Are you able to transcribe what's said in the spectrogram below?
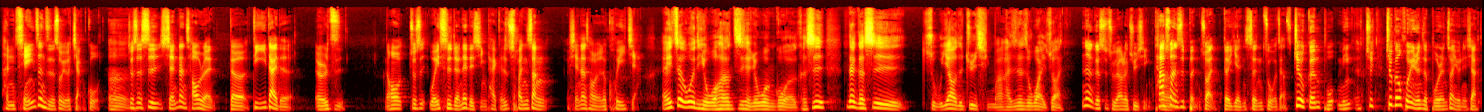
很前一阵子的时候有讲过，嗯，就是是咸蛋超人的第一代的儿子。然后就是维持人类的形态，可是穿上咸蛋超人的盔甲。哎，这个问题我好像之前就问过了。可是那个是主要的剧情吗？还是那是外传？那个是主要的剧情，它算是本传的延伸作，这样子，就跟博明就就跟火影忍者博人传有点像。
